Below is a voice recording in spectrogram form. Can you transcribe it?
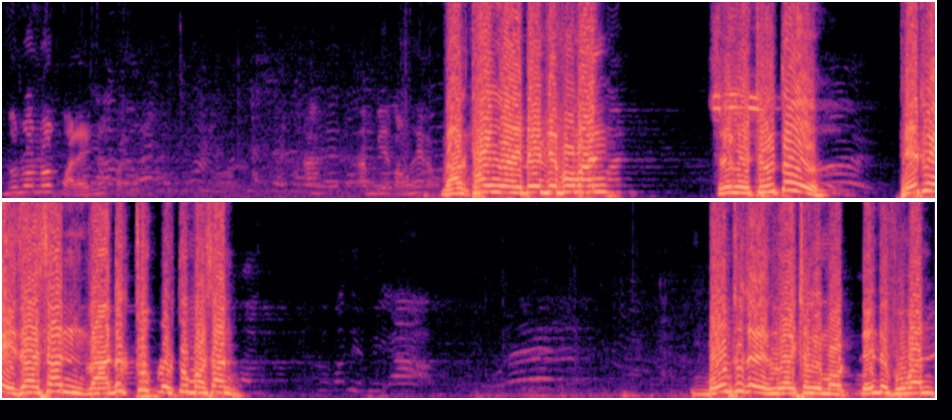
nốt nốt nốt quả đấy nốt quả đấy à, ăn bia bóng hết rồi Vâng, thay người bên phía Vũ Mẫn. Rồi người thứ tư, Thế Thủy rời sân và Đức Thúc được tung vào sân. Bốn số tiền người trong người một đến từ Phú Mẫn.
